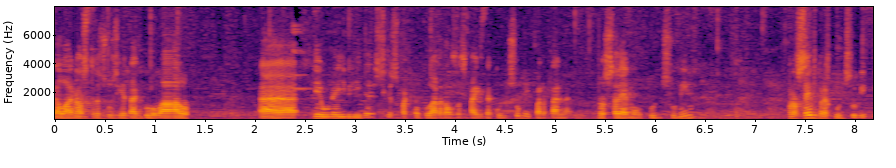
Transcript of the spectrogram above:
que la nostra societat global eh, té una hibridació espectacular dels espais de consum i per tant no sabem on consumim, però sempre consumim.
